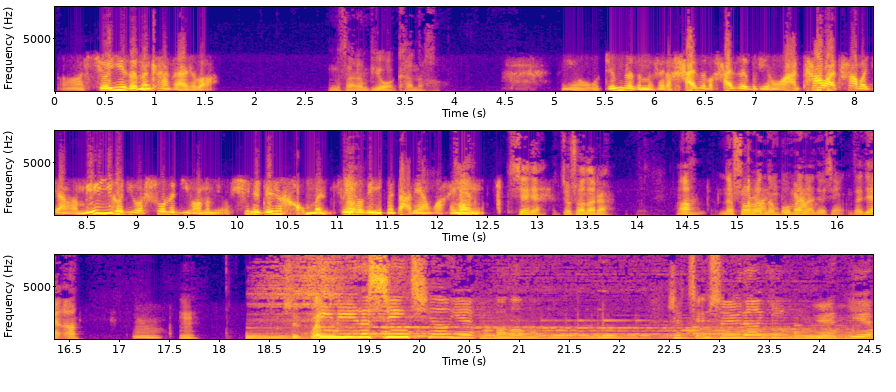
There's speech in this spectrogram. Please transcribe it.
啊、学医的能看出来是吧？嗯反正比我看的好。哎呦，我真不知道怎么说了，孩子吧，孩子也不听话，他吧，他吧，这样没有一个地方说的地方都没有，心里真是好闷。所以说给你们打电话，很谢谢，就说到这儿，啊嗯，那说说能不闷了就行，再见啊。嗯。是鬼迷了心窍也好，是前世的因缘也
